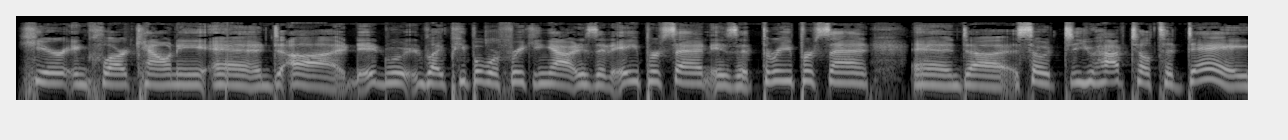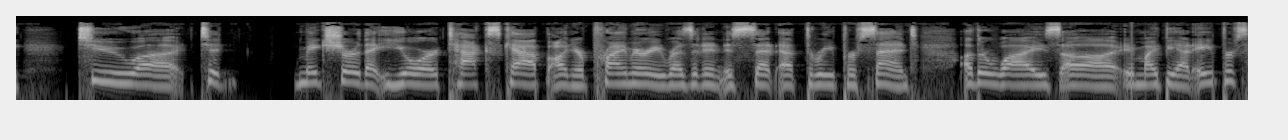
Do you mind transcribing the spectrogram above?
here in Clark County, and uh, it like people were freaking out. Is it eight percent? Is it three percent? And uh, so t- you have till today to uh, to make sure that your tax cap on your primary resident is set at 3%. Otherwise, uh, it might be at 8%,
